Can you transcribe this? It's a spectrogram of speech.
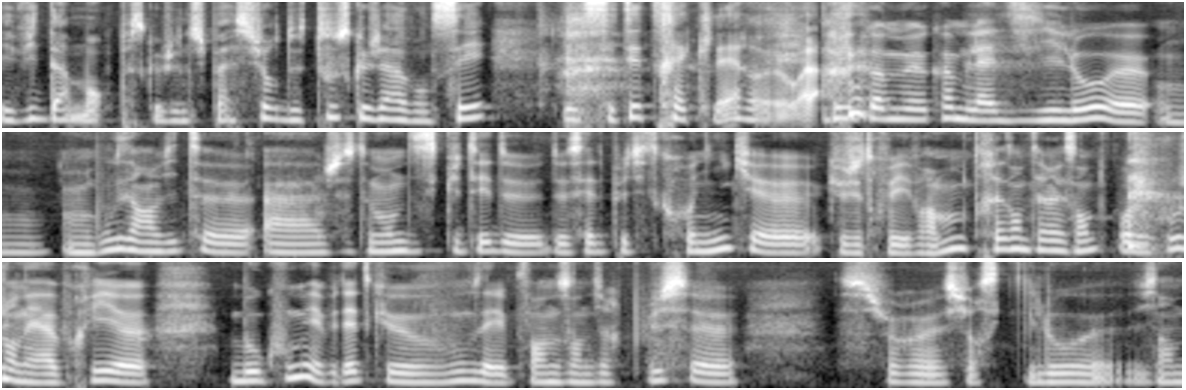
évidemment, parce que je ne suis pas sûre de tout ce que j'ai avancé, et c'était très clair, euh, voilà. Comme, euh, comme l'a dit Hilo, on, vous invite à justement discuter de, cette petite chronique que j'ai trouvée vraiment très intéressante. Pour le coup, j'en ai appris beaucoup, mais peut-être que vous, vous allez pouvoir nous en dire plus sur, sur ce qu'Hilo vient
